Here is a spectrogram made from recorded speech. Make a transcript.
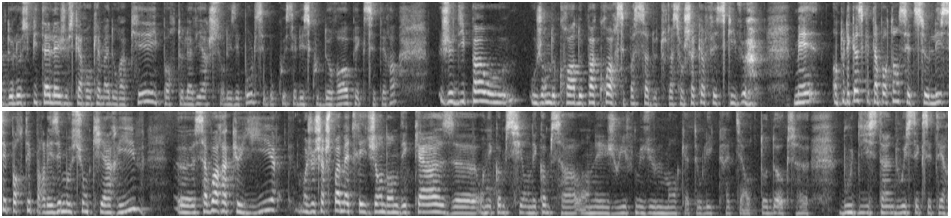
de l'Hospitalet jusqu'à Rocamadour à pied, ils portent la Vierge sur les épaules, c'est beaucoup, c'est les scouts d'Europe, etc. Je dis pas aux, gens de croire, de pas croire, c'est pas ça. De toute façon, chacun fait ce qu'il veut. Mais en tous les cas, ce qui est important, c'est de se laisser porter par les émotions qui arrivent, euh, savoir accueillir. Moi, je cherche pas à mettre les gens dans des cases. Euh, on est comme si, on est comme ça. On est juif, musulman, catholique, chrétien, orthodoxe, euh, bouddhiste, hindouiste, etc.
